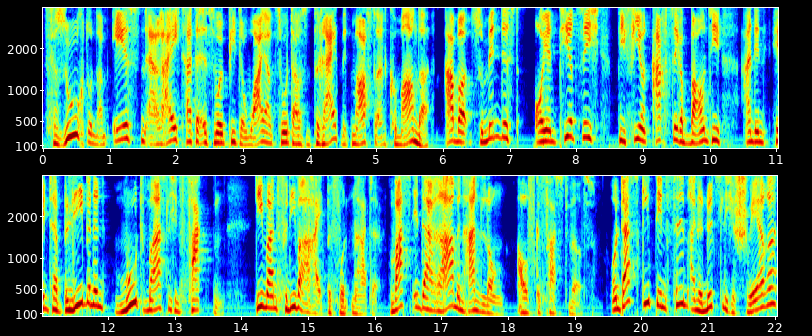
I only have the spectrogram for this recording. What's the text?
Versucht und am ehesten erreicht hatte es wohl Peter Wire 2003 mit Master and Commander, aber zumindest orientiert sich die 84er Bounty an den hinterbliebenen mutmaßlichen Fakten, die man für die Wahrheit befunden hatte, was in der Rahmenhandlung aufgefasst wird. Und das gibt den Film eine nützliche Schwere,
